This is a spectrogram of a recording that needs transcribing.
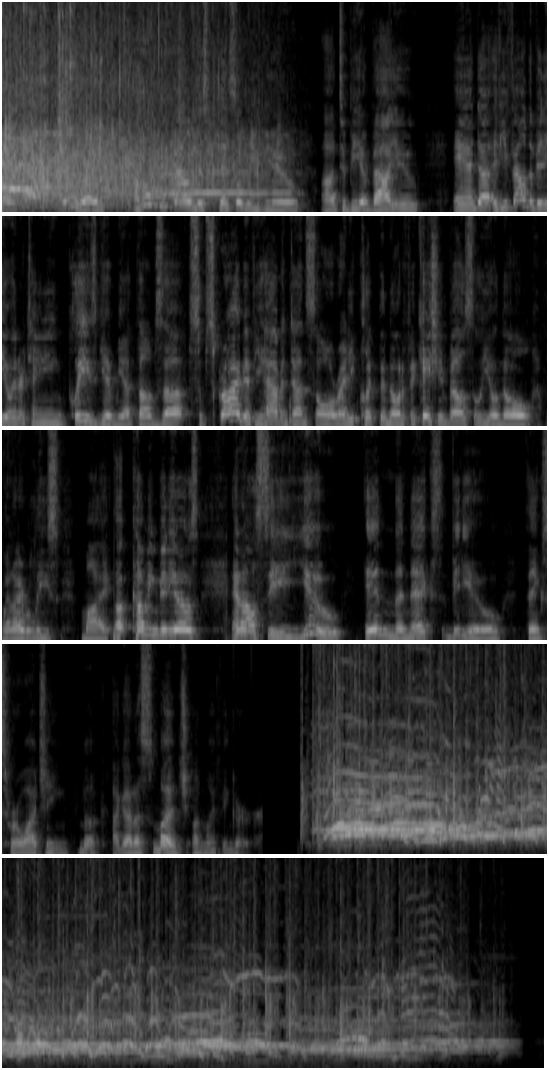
anyway, I hope you found this pencil review uh, to be of value. And uh, if you found the video entertaining, please give me a thumbs up. Subscribe if you haven't done so already. Click the notification bell so you'll know when I release my upcoming videos. And I'll see you in the next video. Thanks for watching. Look, I got a smudge on my finger.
